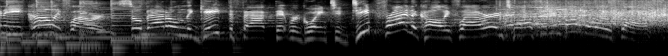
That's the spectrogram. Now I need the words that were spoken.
gonna eat cauliflower, so that'll negate the fact that we're going to deep fry the cauliflower and toss it in buffalo sauce.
